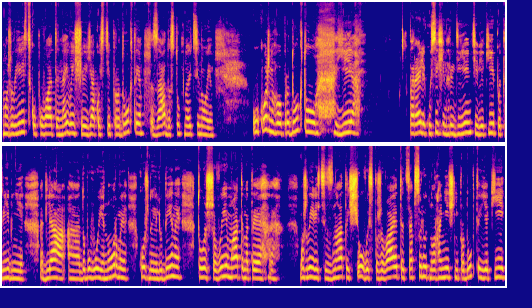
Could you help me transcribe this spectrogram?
можливість купувати найвищої якості продукти за доступною ціною. У кожного продукту є перелік усіх інгредієнтів, які потрібні для е, добової норми кожної людини. Тож ви матимете. е, Можливість знати, що ви споживаєте, це абсолютно органічні продукти, які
